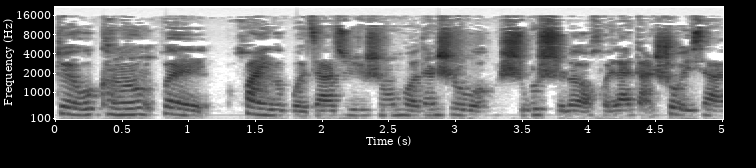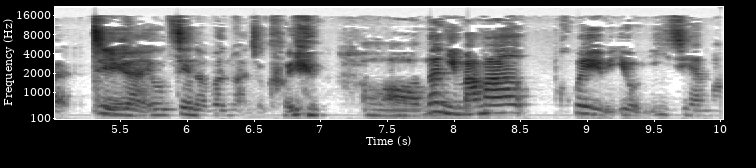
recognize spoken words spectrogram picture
对我可能会换一个国家继续生活，但是我时不时的回来感受一下既远又近的温暖就可以。哦，那你妈妈会有意见吗？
